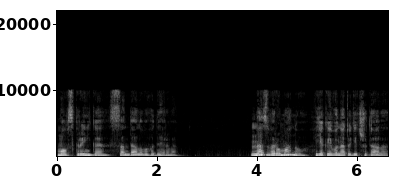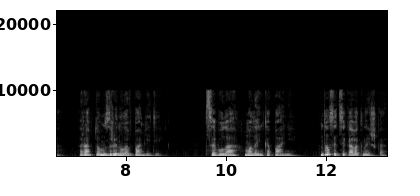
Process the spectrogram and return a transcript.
мов скринька з сандалового дерева. Назва роману, який вона тоді читала, раптом зринула в пам'яті. Це була маленька пані, досить цікава книжка.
